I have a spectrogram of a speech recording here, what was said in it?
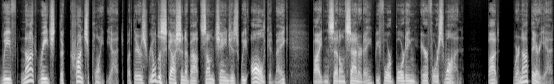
We've not reached the crunch point yet, but there's real discussion about some changes we all could make Biden said on Saturday before boarding Air Force One. But we're not there yet.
